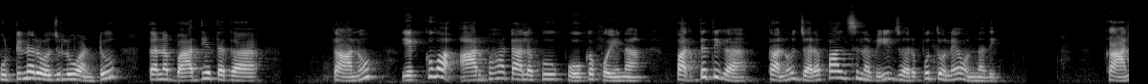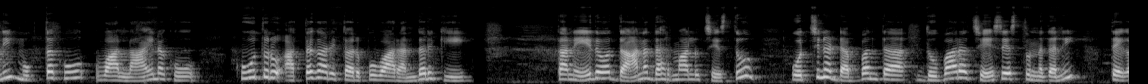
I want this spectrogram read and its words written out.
పుట్టినరోజులు అంటూ తన బాధ్యతగా తాను ఎక్కువ ఆర్భాటాలకు పోకపోయినా పద్ధతిగా తను జరపాల్సినవి జరుపుతూనే ఉన్నది. కానీ ముక్తకు వాళ్ళాయనకు కూతురు అత్తగారి తరపు వారందరికీ తనేదో దాన ధర్మాలు చేస్తూ వచ్చిన డబ్బంతా దుబారా చేసేస్తున్నదని తెగ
